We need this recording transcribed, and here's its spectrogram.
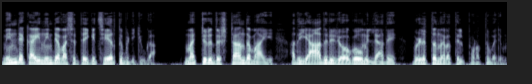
നിന്റെ കൈ നിന്റെ വശത്തേക്ക് ചേർത്തുപിടിക്കുക മറ്റൊരു ദൃഷ്ടാന്തമായി അത് യാതൊരു രോഗവുമില്ലാതെ വെളുത്ത നിറത്തിൽ പുറത്തുവരും.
